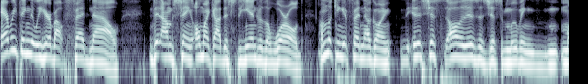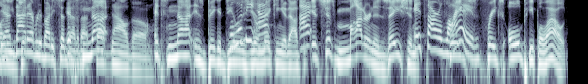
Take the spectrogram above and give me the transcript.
Everything that we hear about FedNow, that I'm saying, oh my God, this is the end of the world. I'm looking at FedNow, going, it's just all it is is just moving money. Yeah, not everybody said that It's about not- FedNow, though. It's not as big a deal Well, as you're ask- making it out. I- it's just modernization. It's our freaks, lives. freaks old people out.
